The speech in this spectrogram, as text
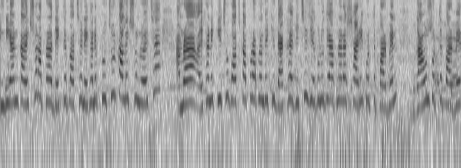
ইন্ডিয়ান কালেকশন আপনারা দেখতে পাচ্ছেন এখানে প্রচুর কালেকশন রয়েছে। আমরা এখানে কিছু গজ কাপড় আপনাদেরকে দেখায় দিচ্ছি যেগুলো দিয়ে আপনারা শাড়ি করতে পারবেন গাউন করতে পারবেন।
